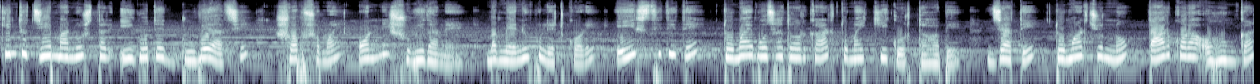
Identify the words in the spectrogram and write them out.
কিন্তু যে মানুষ তার ইগোতে ডুবে আছে সব সময় অন্যের সুবিধা নেয় বা ম্যানুপুলেট করে, এই স্থিতিতে তোমায় বোঝা দরকার তোমায় কি করতে হবে, যাতে তোমার জন্য তার করা অহংকার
